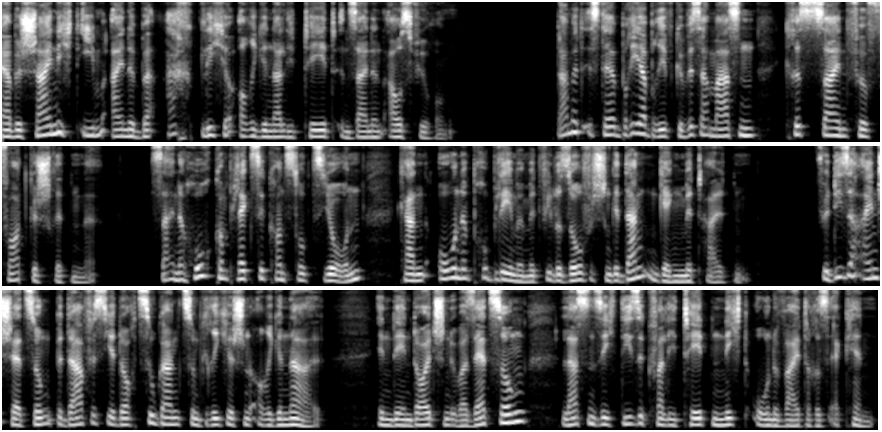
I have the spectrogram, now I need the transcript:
Er bescheinigt ihm eine beachtliche Originalität in seinen Ausführungen. Damit ist der Hebräerbrief gewissermaßen Christsein für Fortgeschrittene. Seine hochkomplexe Konstruktion kann ohne Probleme mit philosophischen Gedankengängen mithalten. Für diese Einschätzung bedarf es jedoch Zugang zum griechischen Original. In den deutschen Übersetzungen lassen sich diese Qualitäten nicht ohne weiteres erkennen.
